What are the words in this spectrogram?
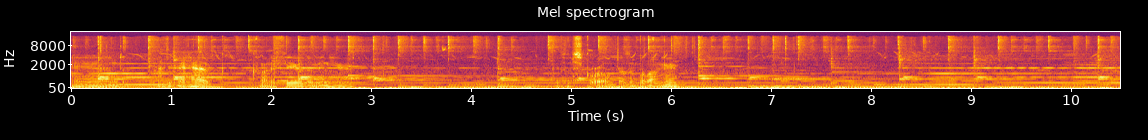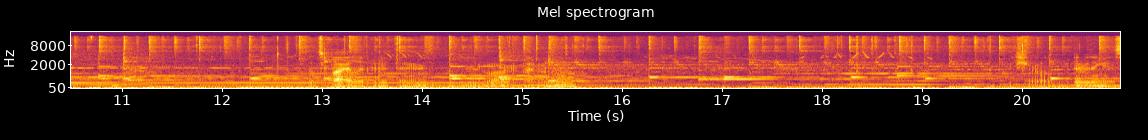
and I think I have quite a few of them in here. A squirrel, doesn't belong here. That's Violet right there. You are, I don't know. Make sure all, everything is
